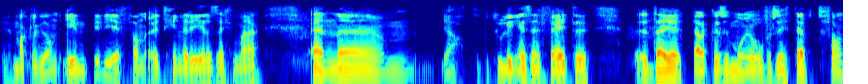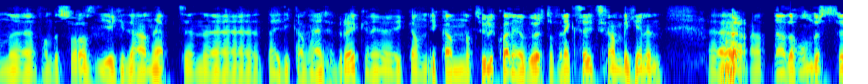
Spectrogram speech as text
gemakkelijk dan één pdf van uitgenereren, zeg maar. En uh, ja, de bedoeling is in feite dat je telkens een mooi overzicht hebt van, uh, van de SORA's die je gedaan hebt en uh, dat je die kan hergebruiken. Hè. Je, kan, je kan natuurlijk wel in Word of in Excel iets gaan beginnen. Ja. na, na, de honderdste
